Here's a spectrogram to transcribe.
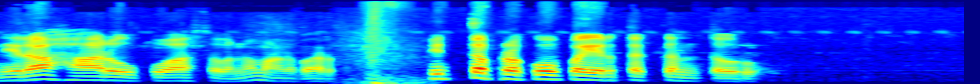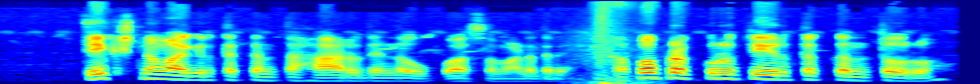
ನಿರಾಹಾರ ಉಪವಾಸವನ್ನು ಮಾಡಬಾರ್ದು. ಪಿತ್ತ ಪ್ರಕೋಪ ಇರತಕ್ಕಂಥವ್ರು, ತೀಕ್ಷ್ಣವಾಗಿರ್ತಕ್ಕಂಥ ಆಹಾರದಿಂದ ಉಪವಾಸ ಮಾಡಿದ್ರೆ, ಕಪ ಪ್ರಕೃತಿ ಇರತಕ್ಕಂಥವ್ರು,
